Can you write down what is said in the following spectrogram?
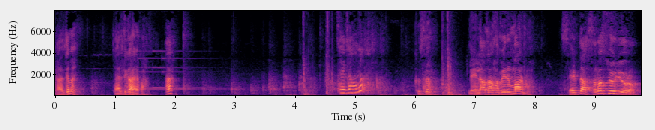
Geldi mi? Geldi galiba. Ha? Sevda Hanım? Kızım, Leyla'dan haberin var mı? Sevda sana söylüyorum.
